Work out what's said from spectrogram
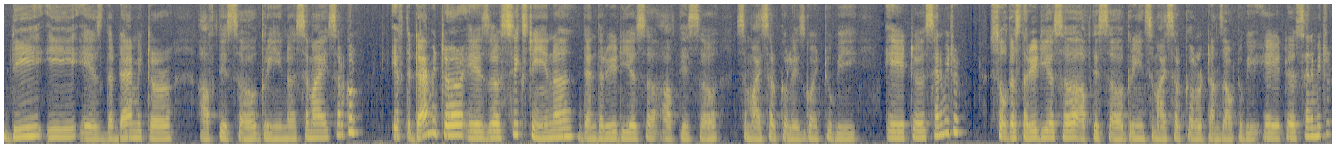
DE is the diameter of this uh, green semicircle. If the diameter is uh, 16 then the radius of this semicircle is going to be 8 uh, centimeter. So thus the radius uh, of this uh, green semicircle turns out to be 8 uh, centimeter.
